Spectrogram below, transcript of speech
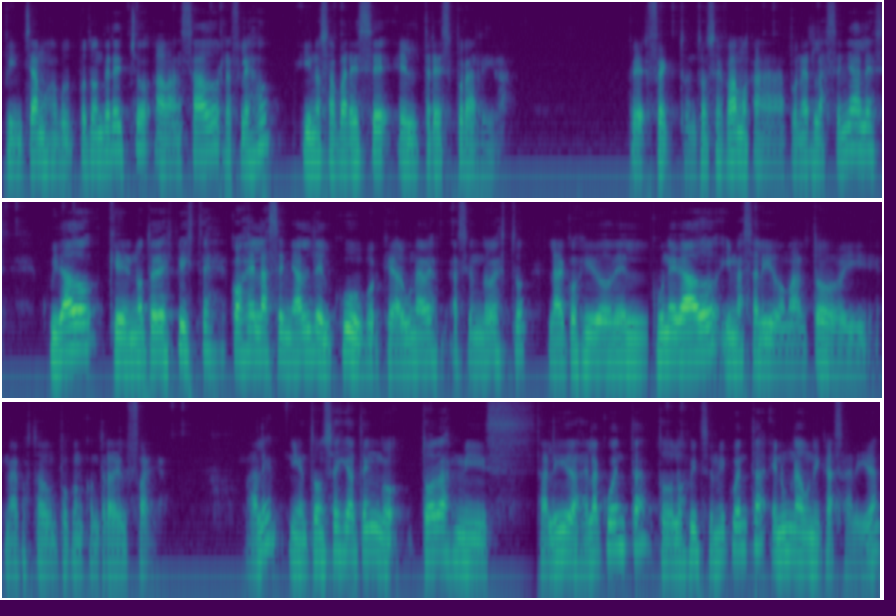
pinchamos el botón derecho, avanzado, reflejo y nos aparece el 3 por arriba. Perfecto, entonces vamos a poner las señales. Cuidado que no te despistes, coge la señal del Q, porque alguna vez haciendo esto la he cogido del Q negado y me ha salido mal todo y me ha costado un poco encontrar el fallo. ¿Vale? Y entonces ya tengo todas mis salidas de la cuenta, todos los bits de mi cuenta en una única salida.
